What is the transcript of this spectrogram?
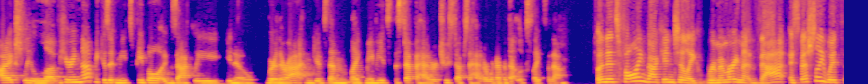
I actually love hearing that because it meets people exactly, you know, where they're at and gives them like maybe it's the step ahead or two steps ahead or whatever that looks like for them and it's falling back into like remembering that that especially with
